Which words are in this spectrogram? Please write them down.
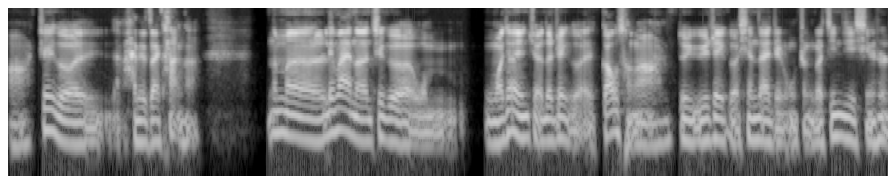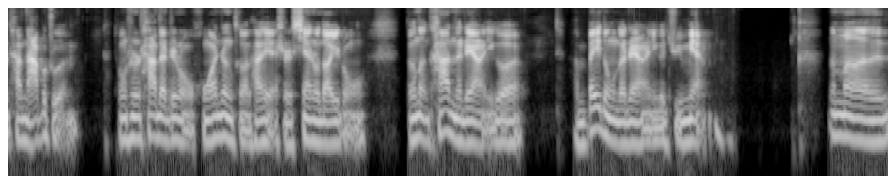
啊？这个还得再看看。那么另外呢，这个我们。我教人觉得这个高层啊，对于这个现在这种整个经济形势，他拿不准，同时他的这种宏观政策，他也是陷入到一种等等看的这样一个很被动的这样一个局面。那么，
